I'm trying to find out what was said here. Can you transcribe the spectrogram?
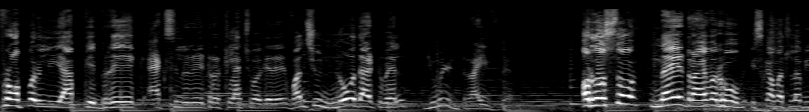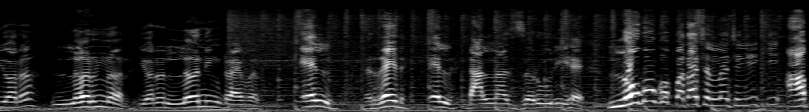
प्रॉपरली आपके ब्रेक एक्सिलरेटर क्लच वगैरह once you know that well you will drive well और दोस्तों, नए ड्राइवर हो, इसका मतलब you are a learner you are a learning driver L red L डालना ज़रूरी है। लोगों को पता चलना चाहिए कि आप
